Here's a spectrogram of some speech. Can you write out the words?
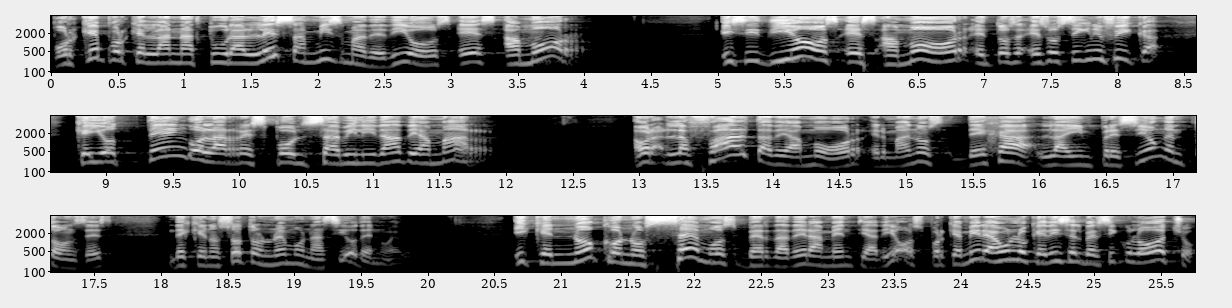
¿Por qué? Porque la naturaleza misma de Dios es amor. Y si Dios es amor, entonces eso significa que yo tengo la responsabilidad de amar. Ahora, la falta de amor, hermanos, deja la impresión entonces de que nosotros no hemos nacido de nuevo y que no conocemos verdaderamente a Dios. Porque mire aún lo que dice el versículo 8,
